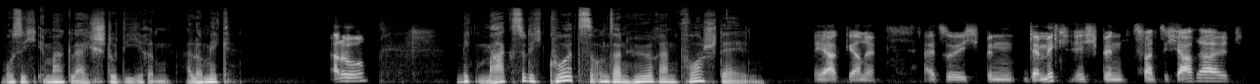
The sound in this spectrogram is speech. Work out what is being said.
Muss ich immer gleich studieren? Hallo Mick. Hallo. Mick, magst du dich kurz unseren Hörern vorstellen? Ja, gerne. Also ich bin der Mick, ich bin 20 Jahre alt,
